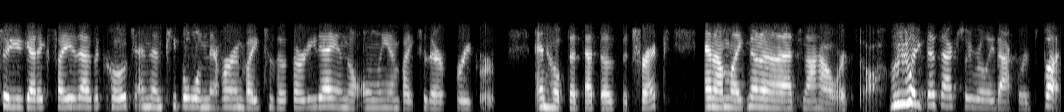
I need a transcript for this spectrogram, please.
So you get excited as a coach, and then people will never invite to the 30 day, and they'll only invite to their free group and hope that that does the trick. And I'm like, no, no, no, that's not how it works at all. like that's actually really backwards. But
